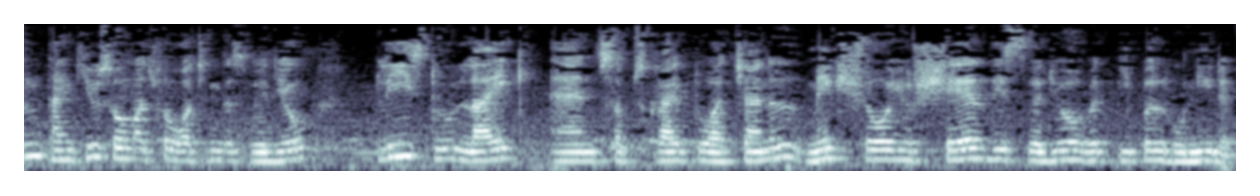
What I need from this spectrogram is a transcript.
Thank you so much for watching this video. Please do like and subscribe to our channel. Make sure you share this video with people who need it.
